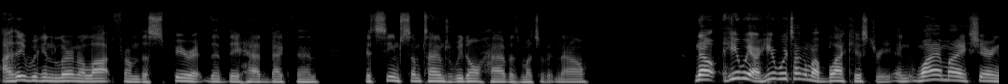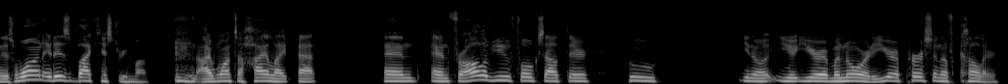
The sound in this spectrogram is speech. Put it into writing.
I think we can learn a lot from the spirit that they had back then. It seems sometimes we don't have as much of it now. Now, here we are. Here we're talking about Black history. And why am I sharing this? One, it is Black History Month. I want to highlight that. And and for all of you folks out there who, you know, you're, you're a minority, you're a person of color.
